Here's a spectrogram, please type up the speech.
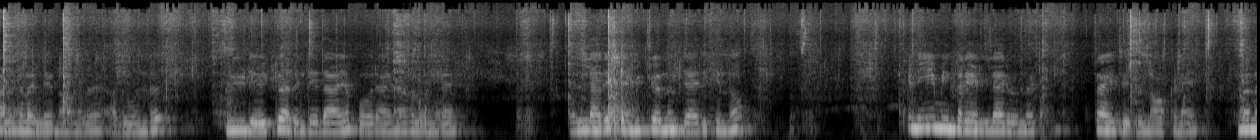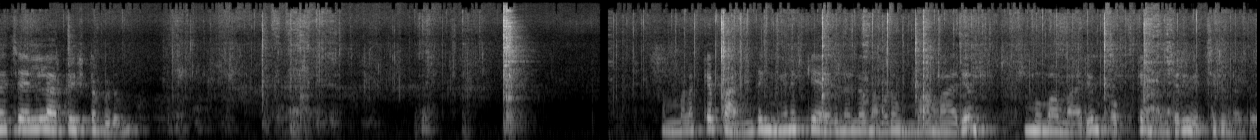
ആളുകളല്ലേ നമ്മൾ അതുകൊണ്ട് വീഡിയോയ്ക്കും അതിന്റേതായ പോരായ്മകളുണ്ട്. എല്ലാവരും ക്ഷമിക്കുമെന്ന് വിചാരിക്കുന്നു. പിന്നെ ഈ മീൻകറി എല്ലാവരും ഒന്ന് ട്രൈ ചെയ്ത് നോക്കണേ. എന്താണെന്ന് വെച്ചാൽ എല്ലാവർക്കും ഇഷ്ടപ്പെടും. നമ്മളൊക്കെ പണ്ട് ഇങ്ങനെയൊക്കെ ആയിരുന്നല്ലോ നമ്മുടെ ഉമ്മമാരും ഉമ്മമാരും ഒക്കെ മീൻകറി വെച്ചിരുന്നത്.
